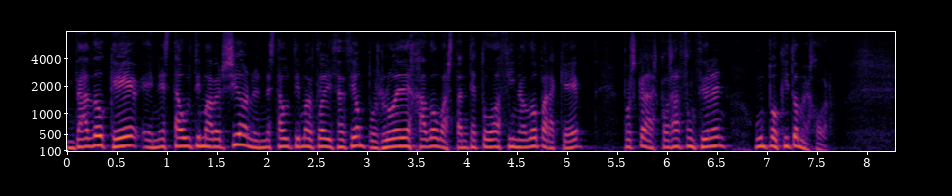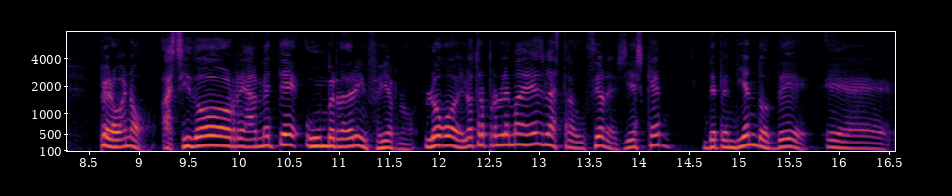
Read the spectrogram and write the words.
dado que en esta última versión, en esta última actualización, pues lo he dejado bastante todo afinado para que, pues que las cosas funcionen un poquito mejor. Pero bueno, ha sido realmente un verdadero infierno. Luego, el otro problema es las traducciones, y es que dependiendo de... Eh,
